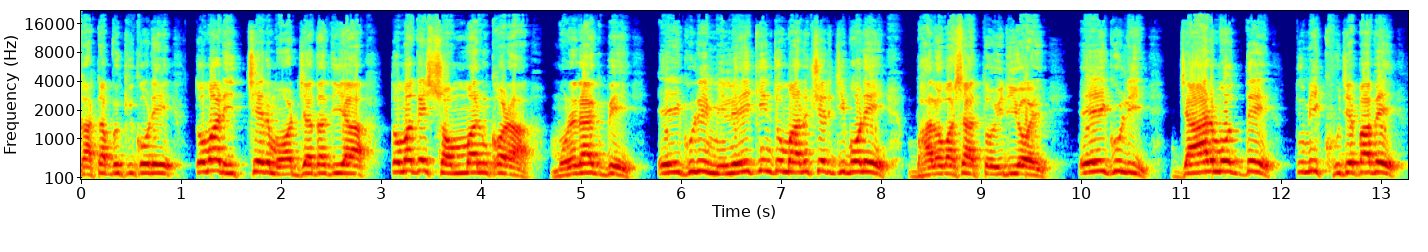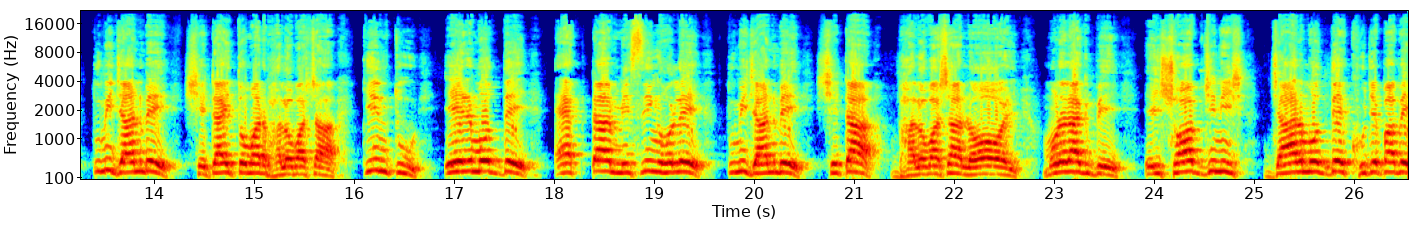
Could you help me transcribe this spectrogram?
কাটাবো কি করে? তোমার ইচ্ছের মর্যাদা দিয়া তোমাকে সম্মান করা। মনে রাখবে, এইগুলি মিলেই কিন্তু মানুষের জীবনে ভালোবাসা তৈরি হয়। এইগুলি যার মধ্যে তুমি খুঁজে পাবে, তুমি জানবে সেটাই তোমার ভালোবাসা। কিন্তু এর মধ্যে একটা মিসিং হলে তুমি জানবে সেটা ভালোবাসা নয়। মনে রাখবে, এই সব জিনিস যার মধ্যে খুঁজে পাবে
